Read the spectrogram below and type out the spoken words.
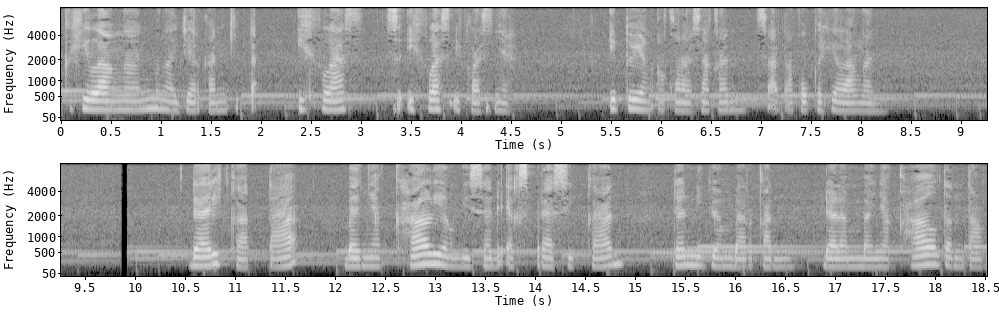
kehilangan mengajarkan kita ikhlas seikhlas-ikhlasnya. Itu yang aku rasakan saat aku kehilangan. Dari kata, banyak hal yang bisa diekspresikan dan digambarkan dalam banyak hal tentang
